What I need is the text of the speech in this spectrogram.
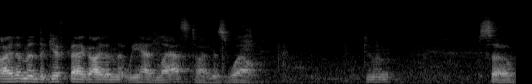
item and the gift bag item that we had last time as well. Do you want- so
